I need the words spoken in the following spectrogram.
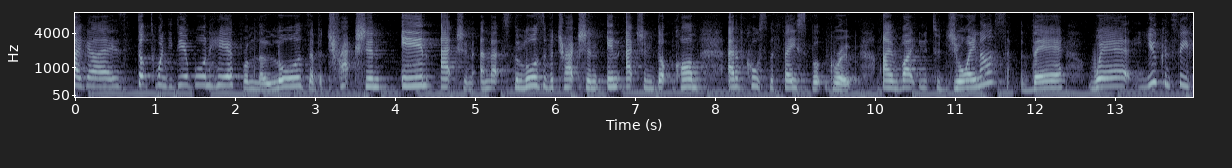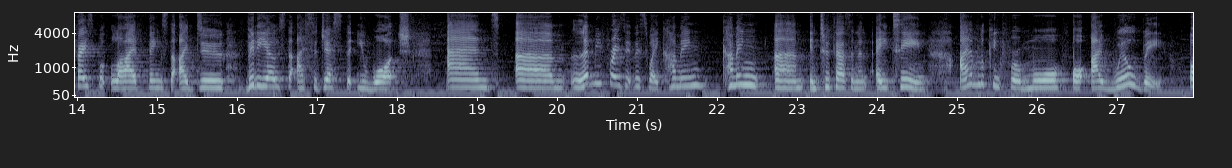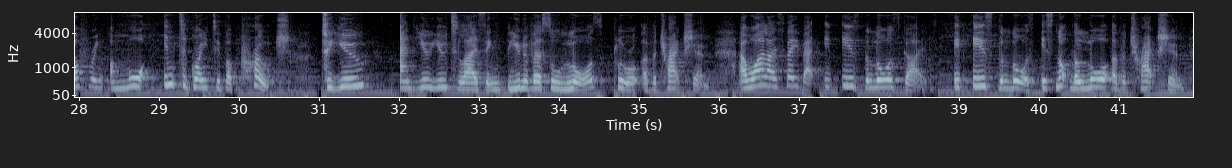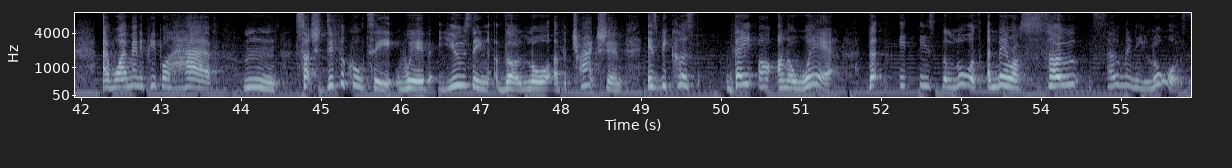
Hi guys, Dr. Wendy Dearborne here from the Laws of Attraction in Action and that's the Laws of Attraction in Action.com and of course the Facebook group. I invite you to join us there where you can see Facebook Live, things that I do, videos that I suggest that you watch and um, let me phrase it this way, coming, coming um, in 2018, I am looking for more, or I will be, offering a more integrative approach to you and you utilizing the universal laws, plural, of attraction. And while I say that, it is the laws, guys. It is the laws. It's not the law of attraction. And why many people have mm, such difficulty with using the law of attraction is because they are unaware that it is the laws. And there are so, so many laws.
